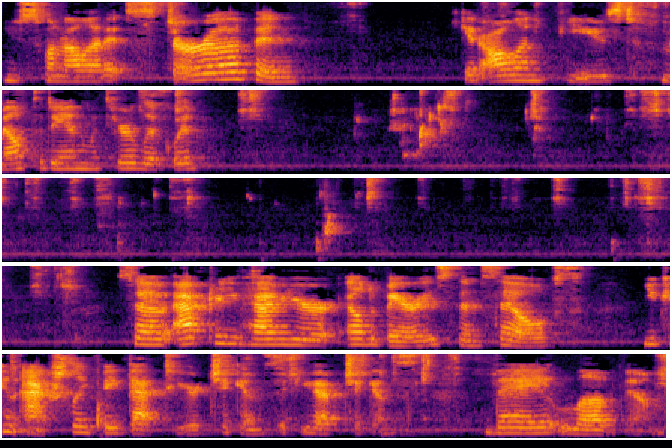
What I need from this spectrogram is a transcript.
You just want to let it stir up and get all infused, melted in with your liquid. So after you have your elderberries themselves, you can actually feed that to your chickens if you have chickens. They love them.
